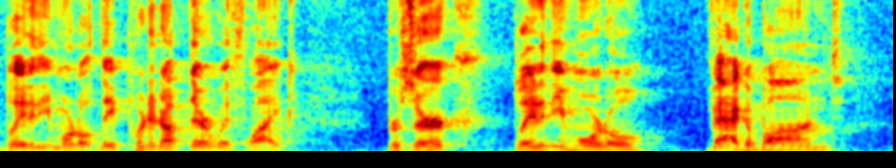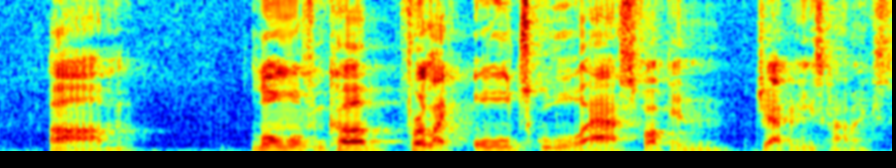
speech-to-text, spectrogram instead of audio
Blade of the Immortal. They put it up there with like Berserk, Blade of the Immortal, Vagabond, um, Lone Wolf and Cub for like old school ass fucking Japanese comics.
